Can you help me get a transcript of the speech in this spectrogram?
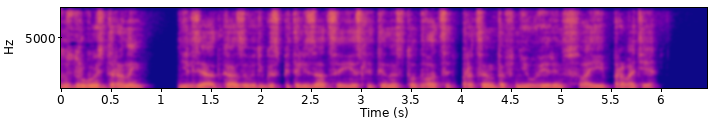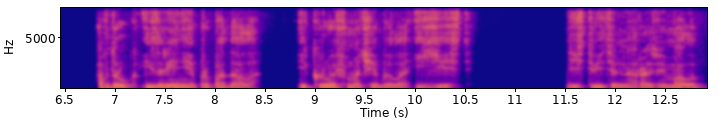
Но с другой стороны, Нельзя отказывать в госпитализации, если ты на 120% не уверен в своей правоте. А вдруг и зрение пропадало, и кровь в моче была, и есть. Действительно, разве мало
